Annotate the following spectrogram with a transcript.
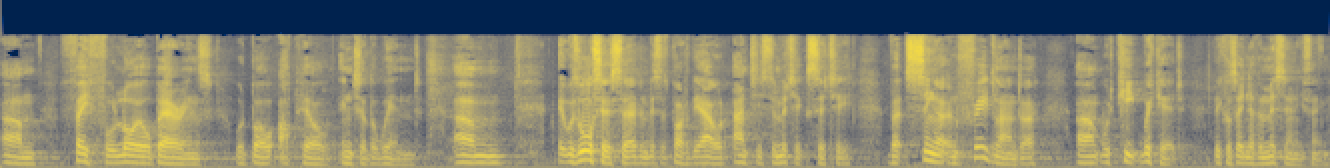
um, faithful, loyal Barings would bowl uphill into the wind. Um, it was also said, and this is part of the old anti Semitic city, that Singer and Friedlander would keep wicket because they never miss anything.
